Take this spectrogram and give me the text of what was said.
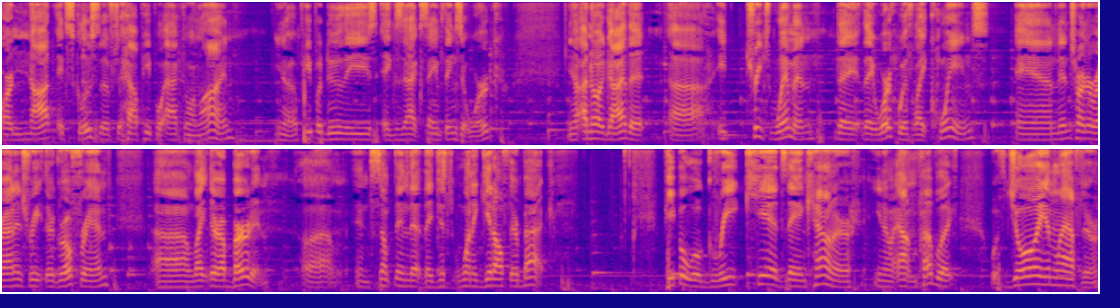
are not exclusive to how people act online. You know, people do these exact same things at work. You know, I know a guy that uh, he treats women they, they work with like queens and then turn around and treat their girlfriend uh, like they're a burden um, and something that they just want to get off their back. People will greet kids they encounter, you know, out in public with joy and laughter.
